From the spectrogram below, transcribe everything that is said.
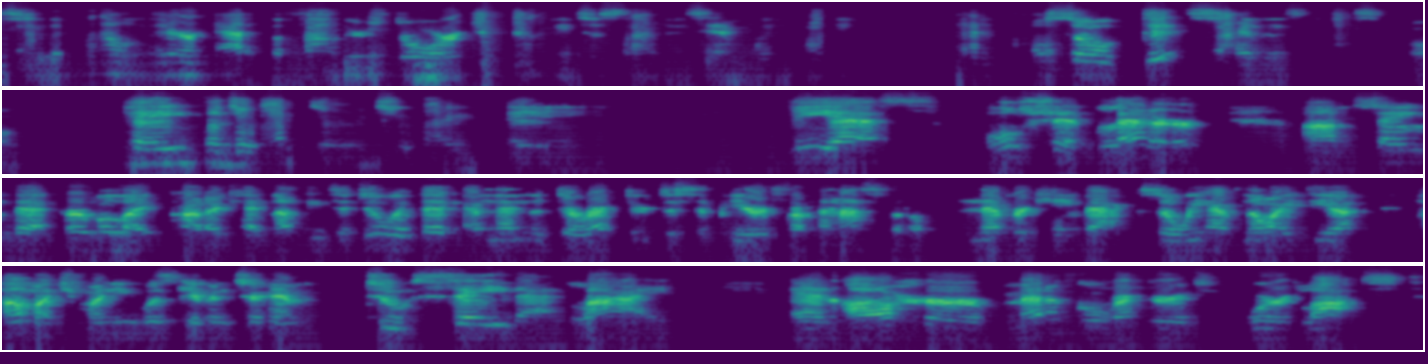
Was on the at the founder's door trying to silence him with money, and also did silence the. Paid the director to write a BS bullshit letter um, saying that Herbalife product had nothing to do with it, and then the director disappeared from the hospital, never came back. So we have no idea how much money was given to him to say that lie, and all her medical records were lost.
